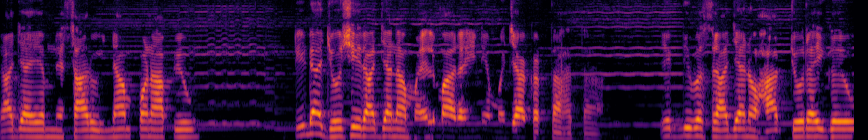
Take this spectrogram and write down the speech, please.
રાજાએ એમને સારું ઇનામ પણ આપ્યું. ટીડા જોશી રાજાના મહેલમાં રહીને મજા કરતા હતા. એક દિવસ રાજાનો હાર ચોરાઈ ગયો.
